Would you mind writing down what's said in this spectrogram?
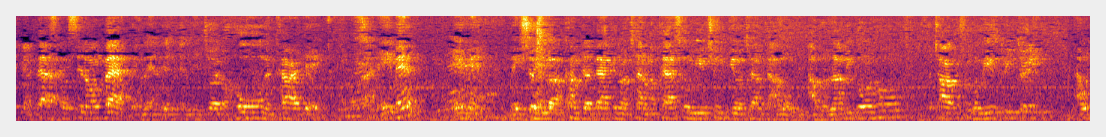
Amen. Pastor gonna sit on back and, and, and- enjoy the whole entire day. Amen. Amen. Make sure you uh, come to the back end on time. My pastor will be you on time. I will, I will not be going home. The photographer will be at 3.30. I would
